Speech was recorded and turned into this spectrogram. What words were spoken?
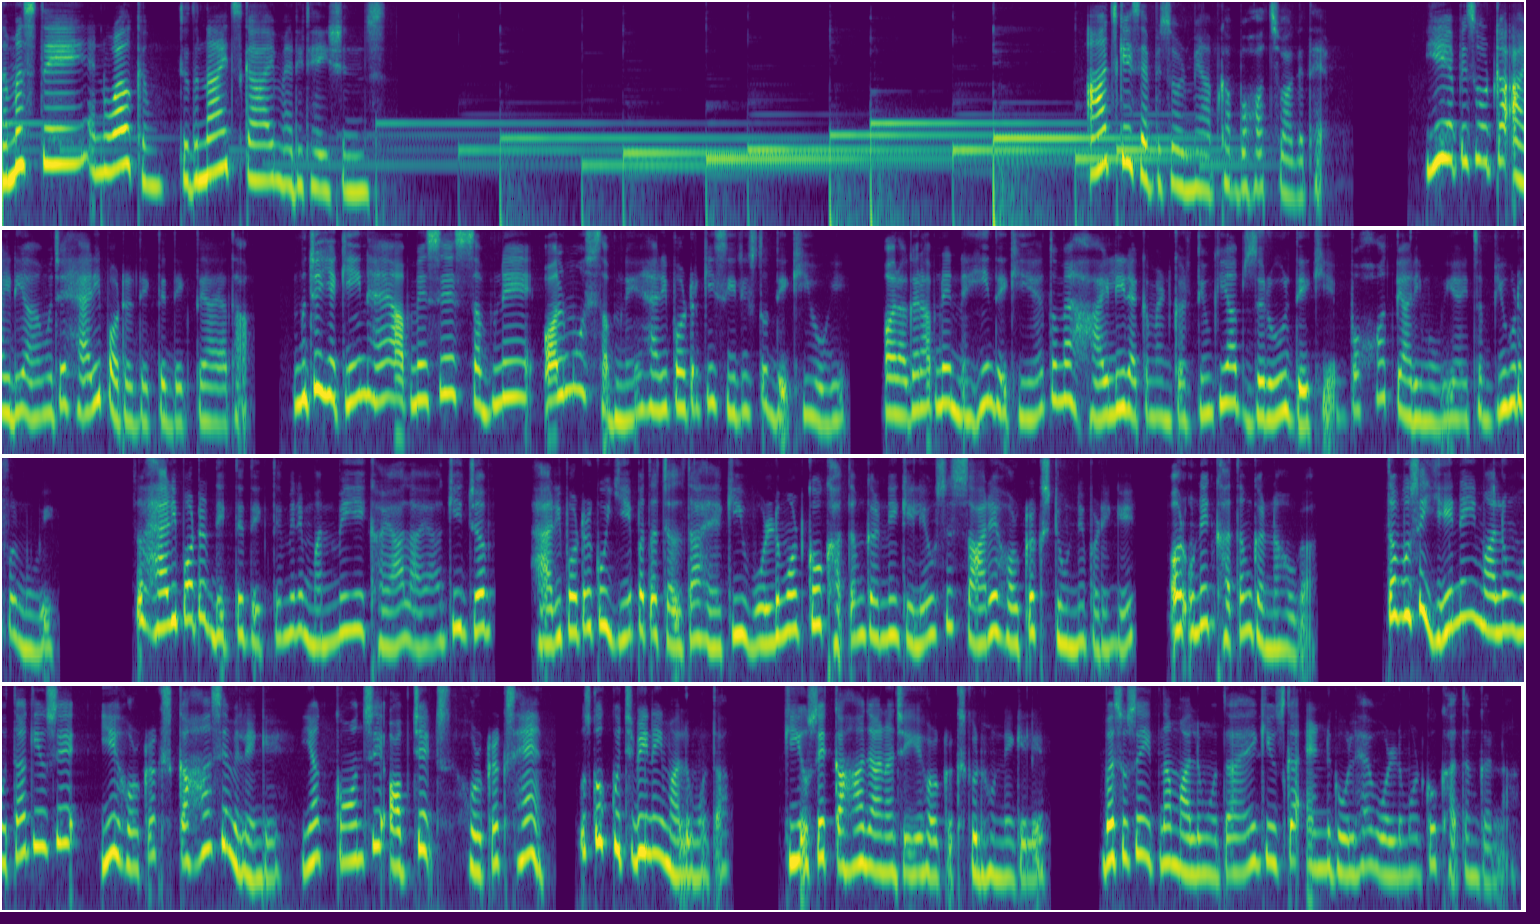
Namaste and welcome to the Night Sky Meditations. आज के इस एपिसोड में आपका बहुत स्वागत है। ये एपिसोड का आइडिया मुझे हैरी पॉटर देखते देखते आया था। मुझे यकीन है आप में से सबने ऑलमोस्ट सबने हैरी पॉटर की सीरीज़ तो देखी होगी। और अगर आपने नहीं देखी है तो मैं हाईली रेकमेंड करती हूँ कि आप ज़रूर देखिए। बहुत प्यारी मूवी है इट्स अ ब्यूटिफुल मूवी तो हैरी पॉटर देखते देखते मेरे मन में ये ख्याल आया कि जब हैरी पॉटर को ये पता चलता है कि वोल्डमोट को ख़त्म करने के लिए उसे सारे हॉर्क्रक्स ढूँढने पड़ेंगे और उन्हें ख़त्म करना होगा, तब उसे ये नहीं मालूम होता कि उसे ये हॉर्क्रक्स कहाँ से मिलेंगे या कौन से ऑब्जेक्ट्स हॉर्क्रक्स हैं, उसको कुछ भी नहीं मालूम होता। कि उसे कहाँ जाना चाहिए हॉर्क्रक्स को ढूँढने के लिए। बस उसे इतना मालूम होता है कि उसका एंड गोल है वोल्डमोट को ख़त्म करना।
